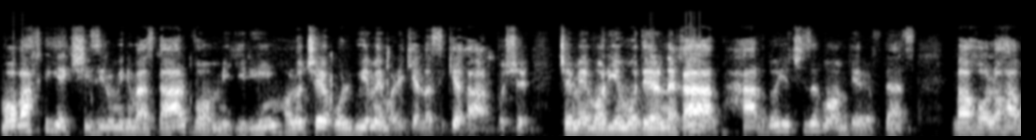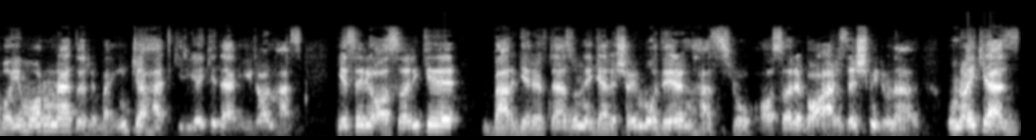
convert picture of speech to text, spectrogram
ما وقتی یک چیزی رو میریم از غرب وام می‌گیریم حالا چه الگوی معماری کلاسیک غرب باشه چه معماری مدرن غرب هر دو یه چیز وام گرفته است و حالا هوای ما رو نداره و این جهتگیریایی که در ایران هست. یه سری آثاری که برگرفته از اون نگرش های مدرن هست رو آثار با ارزش می‌دونن. اونایی که از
